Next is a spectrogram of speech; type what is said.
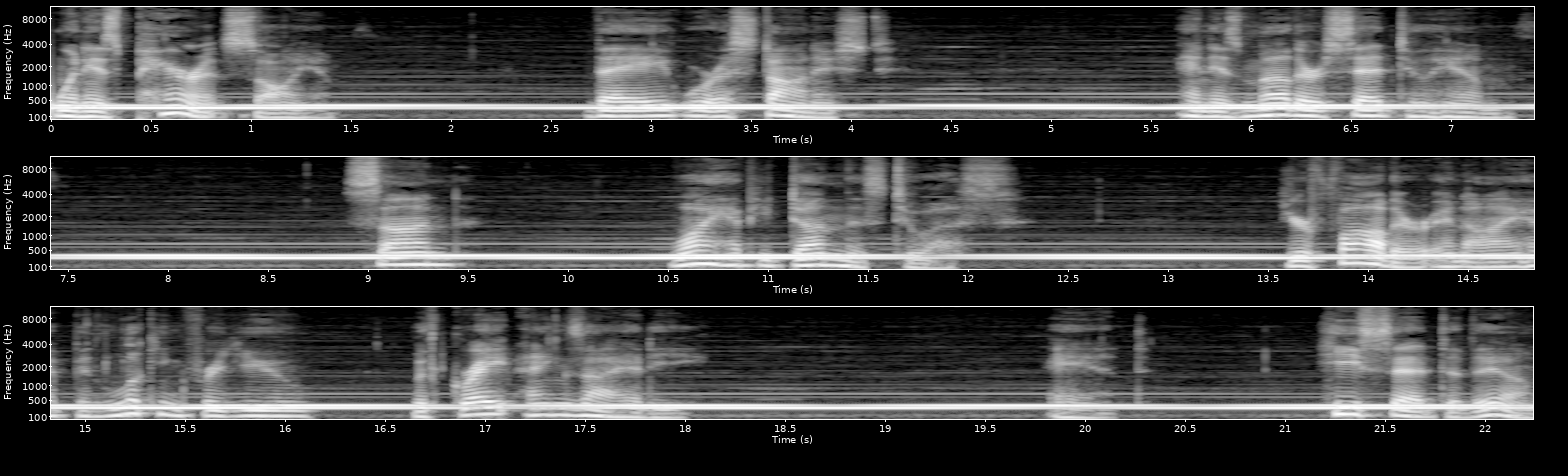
When his parents saw him, they were astonished. And his mother said to him, Son, why have you done this to us? Your father and I have been looking for you with great anxiety. And he said to them,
